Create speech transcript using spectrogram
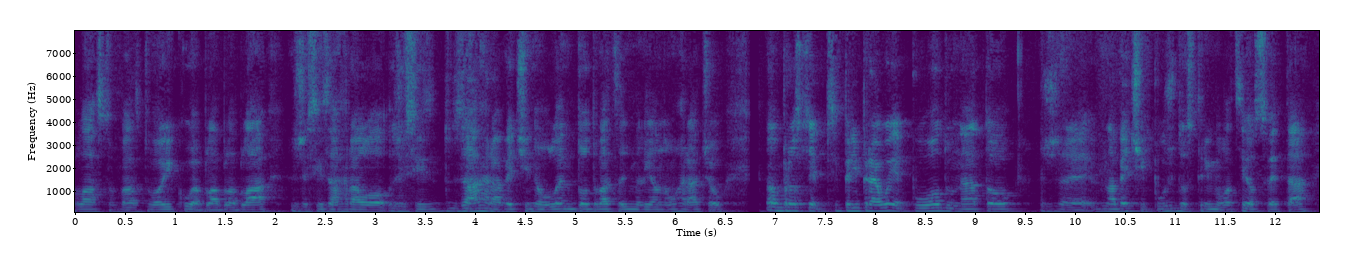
Last of Us 2 a bla bla bla, že si zahralo, že si zahra väčšinou len do 20 miliónov hráčov. On proste si pripravuje pôdu na to, že na väčší push do streamovacieho sveta,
